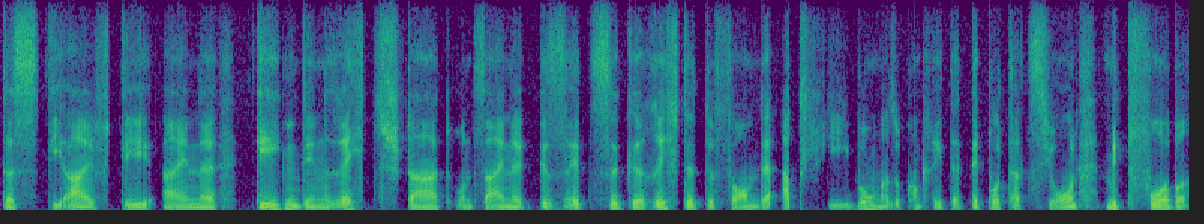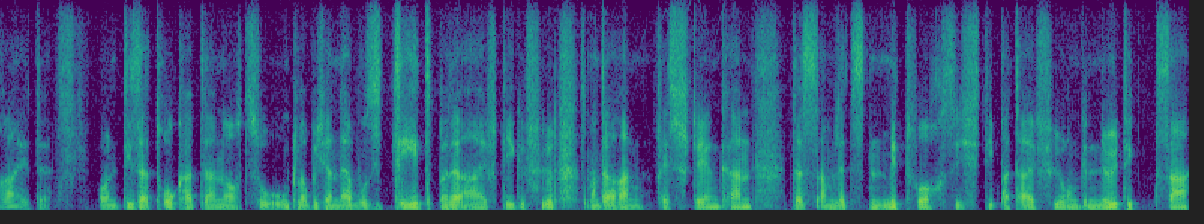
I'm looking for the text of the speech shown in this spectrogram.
dass die AfD eine gegen den Rechtsstaat und seine Gesetze gerichtete Form der Abschiebung, also konkret der Deportation, mit vorbereite. Und dieser Druck hat dann auch zu unglaublicher Nervosität bei der AfD geführt, dass man daran feststellen kann, dass am letzten Mittwoch sich die Parteiführung genötigt sah,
